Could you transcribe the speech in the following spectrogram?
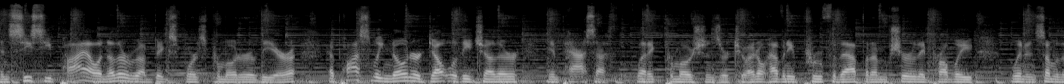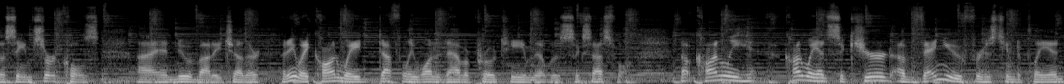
and C.C. Pyle, another uh, big sports promoter of the era, had possibly known or dealt with each other in past athletic promotions or two. I don't have any proof of that, but I'm sure they probably went in some of the same circles uh, and knew about each other. But anyway, Conway definitely wanted to have a pro team that was successful. Now, Conley, Conway had secured a venue for his team to play in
